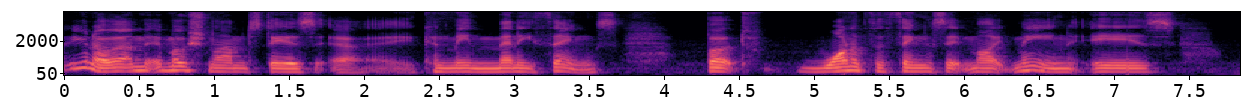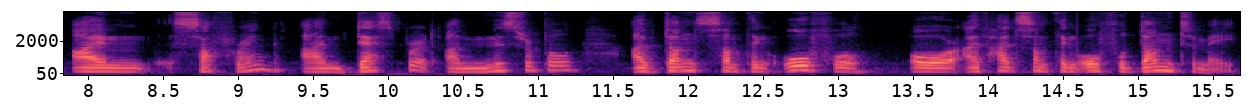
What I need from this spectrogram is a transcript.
you know, emotional amnesty is, uh, can mean many things, but one of the things it might mean is I'm suffering, I'm desperate, I'm miserable, I've done something awful, or I've had something awful done to me.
